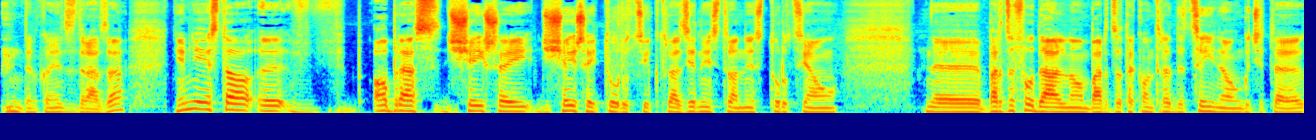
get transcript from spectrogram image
ten koniec zdradza. Niemniej jest to w- obraz dzisiejszej, dzisiejszej Turcji, która z jednej strony jest Turcją bardzo feudalną, bardzo taką tradycyjną, gdzie te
